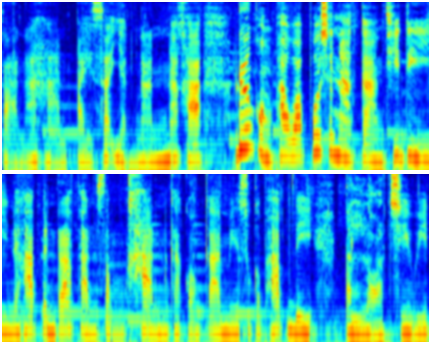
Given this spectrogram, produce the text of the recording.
สารอาหารไปซะอย่างนั้นนะคะ เรื่องของภาวะโภชนาการที่ดีนะคะ เป็นรากฐานสำคัญค่ะของการมีสุขภาพดีตลอดชีวิต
